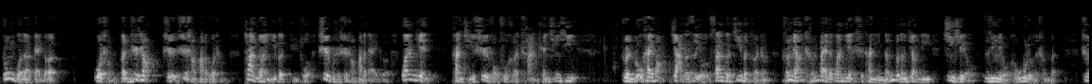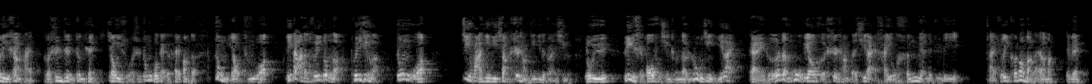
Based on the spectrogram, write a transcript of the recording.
中国的改革过程本质上是市场化的过程。判断一个举措是不是市场化的改革，关键看其是否符合产权清晰、准入开放、价格自由三个基本特征。衡量成败的关键是看你能不能降低信息流、资金流和物流的成本。设立上海和深圳证券交易所是中国改革开放的重要成果，极大的推动了推进了中国计划经济向市场经济的转型。由于历史包袱形成的路径依赖，改革的目标和市场的期待还有很远的距离。哎，所以科创板来了嘛，对不对？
